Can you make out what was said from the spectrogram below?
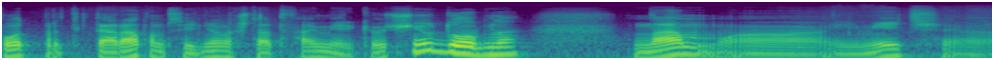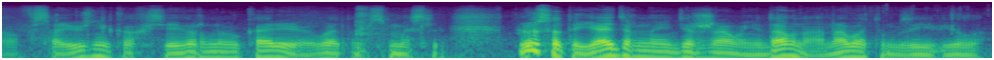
под протекторатом Соединенных Штатов Америки. Очень удобно нам э, иметь э, в союзниках Северную Корею в этом смысле. Плюс это ядерная держава, недавно она об этом заявила.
